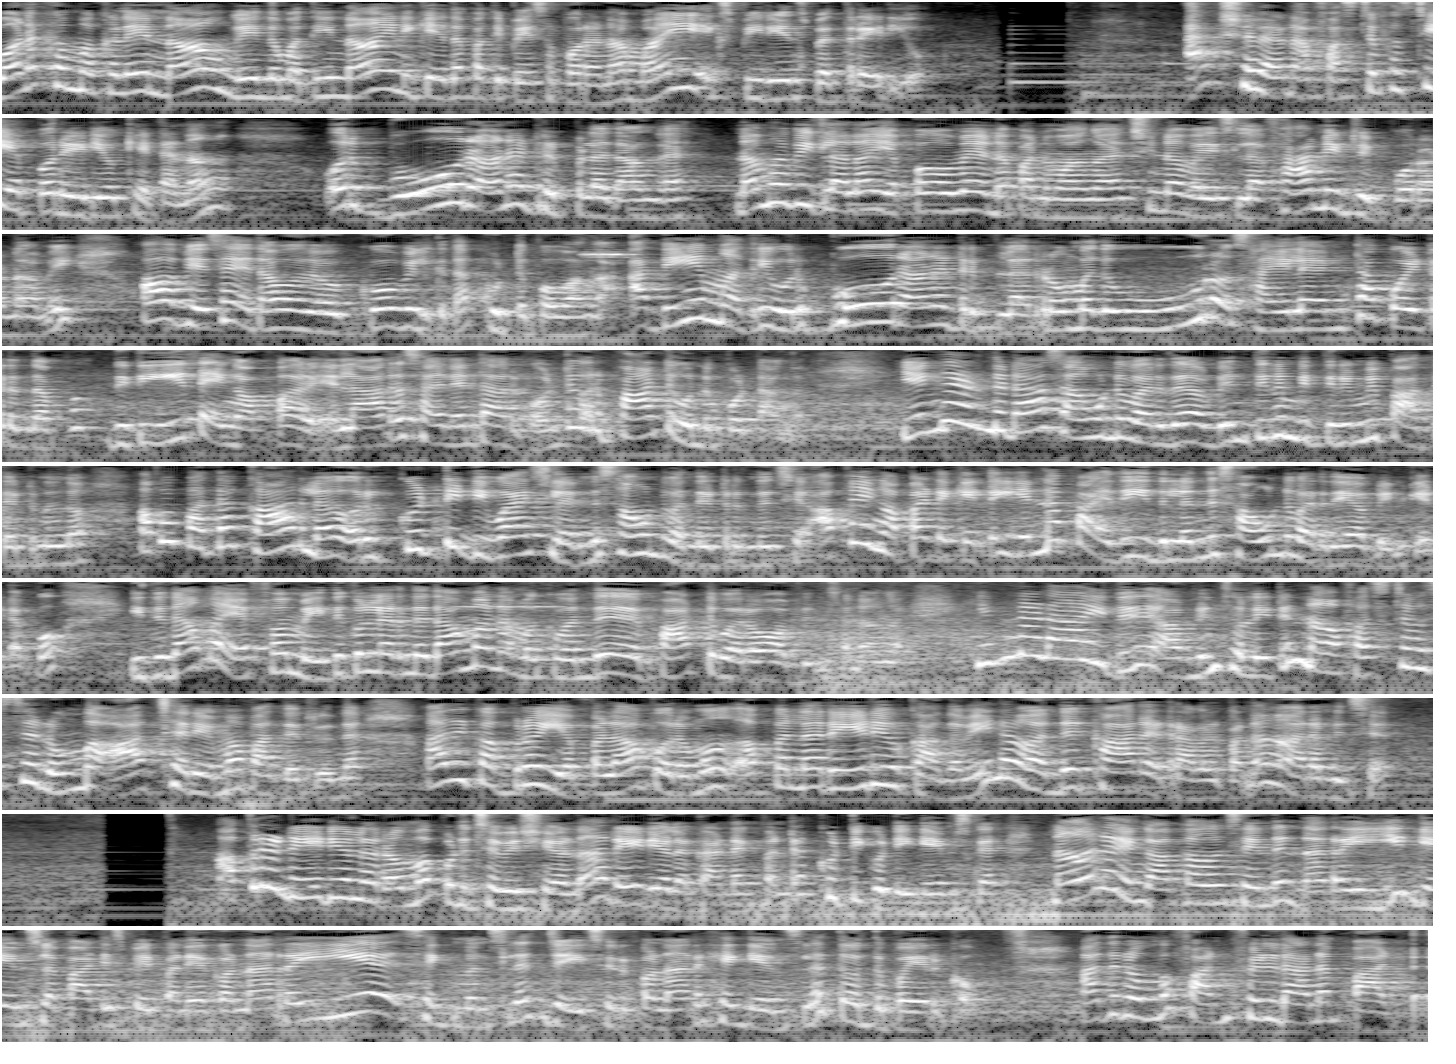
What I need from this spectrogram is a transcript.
வணக்கம் மக்களே நான் உங்க இந்த மத்தி நான் இன்னைக்கு எதை பத்தி பேச போறேன்னா மை எக்ஸ்பீரியன்ஸ் வித் ரேடியோ ஆக்சுவலாக நான் ஃபஸ்ட்டு ஃபஸ்ட்டு எப்போ ரேடியோ கேட்டேன்னா ஒரு போரான ட்ரிப்பில் தாங்க. நம்ம வீட்டிலலாம் எப்போவுமே என்ன பண்ணுவாங்க? சின்ன வயசில் ஃபேமிலி ட்ரிப் போகிறோன்னாவே ஆப்வியஸாக ஏதாவது ஒரு கோவிலுக்கு தான் கூப்பிட்டு போவாங்க. அதே மாதிரி ஒரு போரான ட்ரிப்பில் ரொம்ப தூரம் சைலண்ட்டாக போயிட்டு இருந்தப்போ திடீர்னு எங்கள் அப்பா எல்லாரும் சைலண்ட்டாக இருக்கும்ன்ட்டு ஒரு பாட்டு ஒன்று போட்டாங்க. எங்கே இருந்துடா சவுண்டு வருது? அப்படின்னு திரும்பி திரும்பி பார்த்துட்டு இருந்தோம். அப்போ பார்த்தா காரில் ஒரு குட்டி டிவைஸ்லேருந்து சவுண்டு வந்துட்டு இருந்துச்சு. அப்போ எங்கள் அப்பாட்ட கேட்டேன் என்னப்பா இது? இதுலேருந்து சவுண்டு வருது? அப்படின்னு கேட்டப்போ இதுதாம்மா எஃப்எம் இதுக்குள்ளேருந்து தாம்மா நமக்கு வந்து பாட்டு வரும் அப்படின்னு சொன்னாங்க. என்னடா இது அப்படின்னு சொல்லிட்டு நான் ஃபர்ஸ்ட் ஃபர்ஸ்ட் ரொம்ப ஆச்சரியமா பார்த்துட்டு இருந்தேன். அதுக்கப்புறம் எப்பெல்லாம் போகிறோமோ அப்பெல்லாம் ரேடியோக்காகவே நான் வந்து காரை ட்ராவல் பண்ண ஆரம்பிச்சேன். அப்புறம் ரேடியோவில் ரொம்ப பிடிச்ச விஷயம்னா ரேடியோவில் கண்டக்ட் பண்ணுற குட்டி குட்டி கேம்ஸ்க்கு நானும் எங்கள் அக்காவும் சேர்ந்து நிறைய கேம்ஸில் பார்ட்டிசிபேட் பண்ணியிருக்கோம். நிறைய செக்மெண்ட்ஸில் ஜெயிச்சிருக்கோம். நிறைய கேம்ஸில் தோற்று போயிருக்கோம். அது ரொம்ப ஃபன்ஃபில்டான பார்ட்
